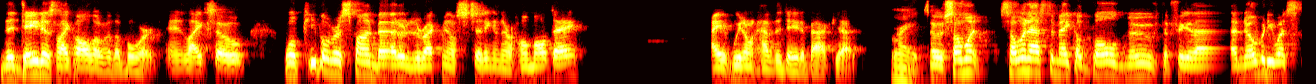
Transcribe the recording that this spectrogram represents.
the data is like all over the board. And like, so will people respond better to direct mail sitting in their home all day? I, we don't have the data back yet. Right. So someone someone has to make a bold move to figure that out. Nobody wants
